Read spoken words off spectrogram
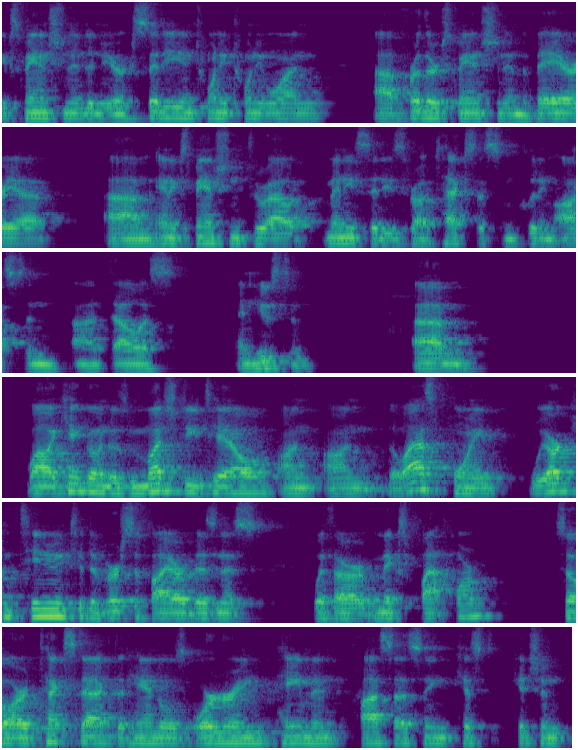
expansion into New York City in 2021, uh, further expansion in the Bay Area, um, and expansion throughout many cities throughout Texas, including Austin, uh, Dallas, and Houston. Um, while I can't go into as much detail on, on the last point, we are continuing to diversify our business with our mixed platform. So our tech stack that handles ordering, payment, processing, kitchen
